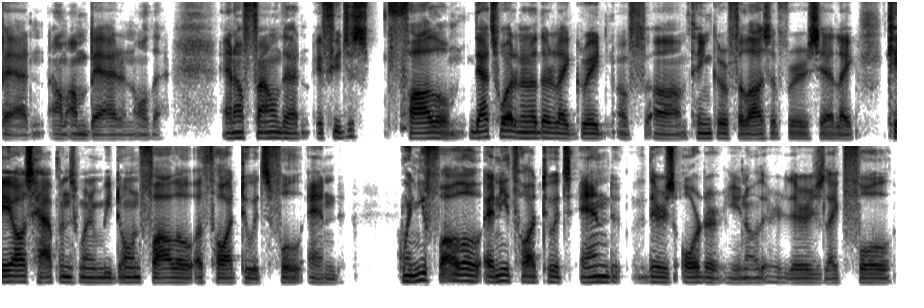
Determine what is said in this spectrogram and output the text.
bad. I'm, I'm bad and all that. And I found that if you just follow, that's what another like great of um, thinker philosopher said. Like chaos happens when we don't follow a thought to its full end when you follow any thought to its end, there's order. You know, there there's like full.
